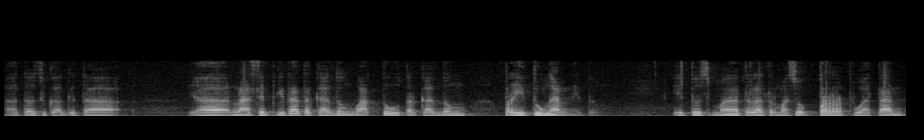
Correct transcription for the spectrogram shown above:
Atau juga kita ya nasib kita tergantung waktu tergantung perhitungan itu itu semua adalah termasuk perbuatan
